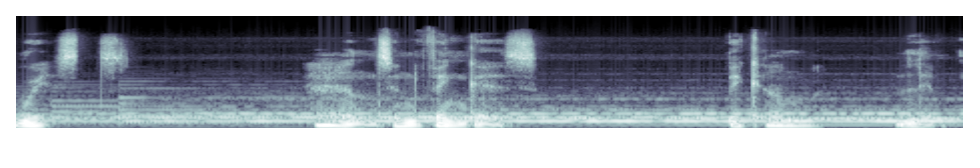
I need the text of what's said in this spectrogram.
wrists, hands, and fingers become limp.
